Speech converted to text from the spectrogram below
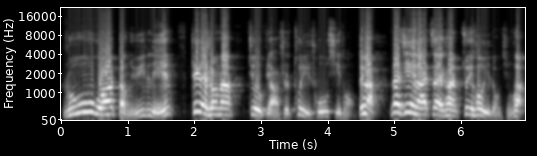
如果等于零，这个时候呢就表示退出系统，对吧？那接下来再看最后一种情况，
